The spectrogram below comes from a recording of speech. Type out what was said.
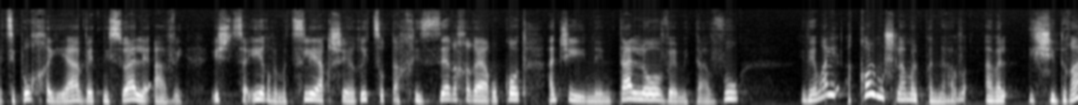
את סיפור חייה ואת נישואיה לאבי. איש צעיר ומצליח שהריץ אותה, חיזר אחריה ארוכות עד שהיא נהנתה לו והם התאהבו. והיא אמרה לי, הכל מושלם על פניו, אבל היא שידרה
